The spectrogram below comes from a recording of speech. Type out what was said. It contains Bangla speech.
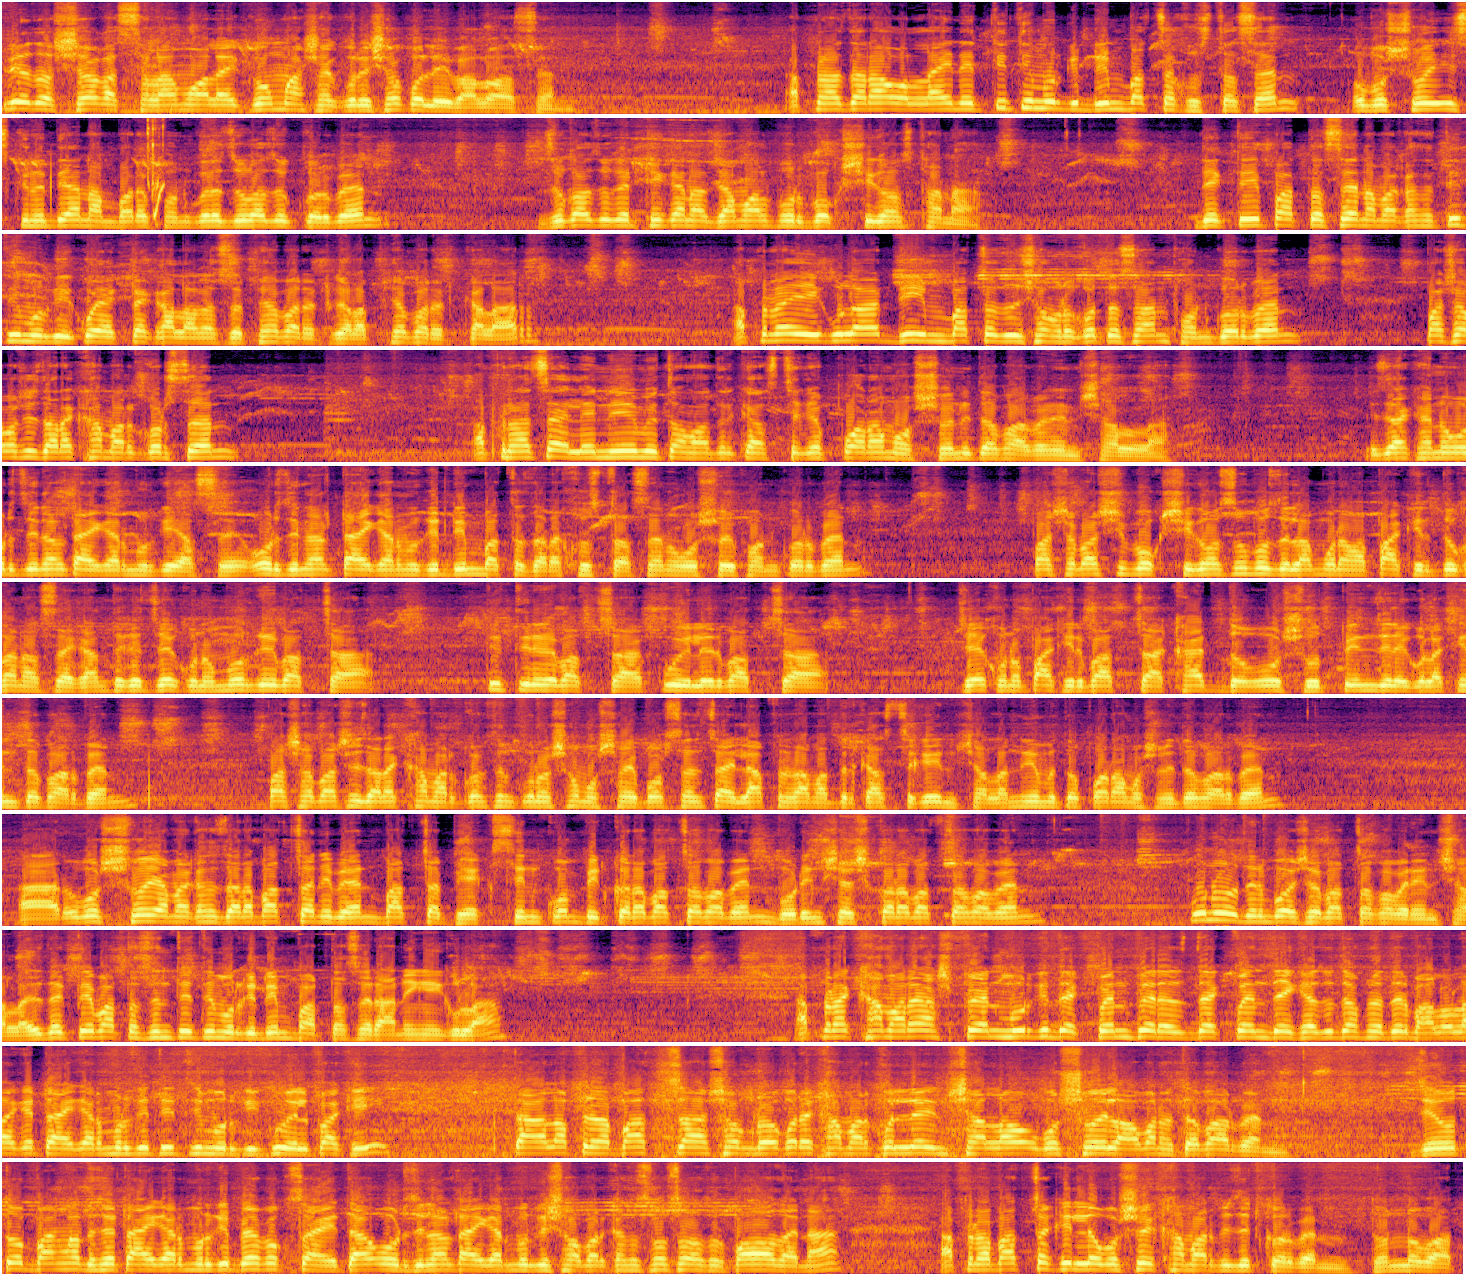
প্রিয় দর্শক, আসসালামু আলাইকুম। আশা করি সকলেই ভালো আছেন। আপনারা যারা অনলাইনে তিতি মুরগি ডিম বাচ্চা খুঁজতেছেন, অবশ্যই স্ক্রিনে দেওয়া নাম্বারে ফোন করে যোগাযোগ করবেন। যোগাযোগের ঠিকানা জামালপুর, বক্সিগঞ্জ থানা। দেখতেই পারতেছেন, আমার কাছে তিতি মুরগি কয়েকটা কালার আছে ফেভারেট কালার ফেভারেট কালার আপনারা এইগুলা ডিম বাচ্চা যদি সংগ্রহ করতে চান ফোন করবেন। পাশাপাশি যারা খামার করছেন, আপনারা চাইলে নিয়মিত আমাদের কাছ থেকে পরামর্শ নিতে পারবেন ইনশাল্লাহ এই যে এখানে অরিজিনাল টাইগার মুরগি আছে। অরিজিনাল টাইগার মুরগির ডিম বাচ্চা যারা খুঁজতে আছেন অবশ্যই ফোন করবেন। পাশাপাশি বক্সিগঞ্জ উপজেলা আমার পাখির দোকান আছে। এখান থেকে যে কোনো মুরগির বাচ্চা, তিতিরের বাচ্চা, কুইলের বাচ্চা, যে কোনো পাখির বাচ্চা, খাদ্য, ওষুধ, পিঞ্জির এগুলো কিনতে পারবেন। পাশাপাশি যারা খামার করছেন, কোনো সমস্যায় পড়ছেন, চাইলে আপনারা আমাদের কাছ থেকে ইনশাল্লাহ নিয়মিত পরামর্শ নিতে পারবেন। আর অবশ্যই আমার কাছে যারা বাচ্চা নেবেন, বাচ্চা ভ্যাকসিন কমপ্লিট করা বাচ্চা পাবেন বোর্ডিং শেষ করা বাচ্চা পাবেন। পনেরো দিন বয়সের বাচ্চা পাবেন ইনশাল্লাহ দেখতে পাচ্ছেন, তিতি মুরগি, ডিম পারতেছে রানিং এগুলা। আপনারা খামারে আসবেন, মুরগি দেখবেন, পেরেজ দেখবেন, দেখে যদি আপনাদের ভালো লাগে টাইগার মুরগি তিথি মুরগি, কুয়েল পাখি, তাহলে আপনারা বাচ্চা সংগ্রহ করে খামার করলে ইনশাল্লাহ অবশ্যই লাভবান হতে পারবেন। যেহেতু বাংলাদেশে টাইগার মুরগি ব্যাপক চাহিদা অরিজিনাল টাইগার মুরগি সবার কাছে সচরাচর পাওয়া যায় না। আপনারা বাচ্চা কিনলে অবশ্যই খামার ভিজিট করবেন। ধন্যবাদ।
